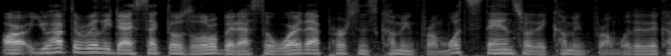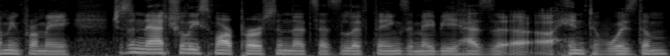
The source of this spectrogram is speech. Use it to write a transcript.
are you have to really dissect those a little bit as to where that person's coming from. What stance are they coming from? Whether they're coming from a just a naturally smart person that says lived things and maybe has a, a hint of wisdom,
